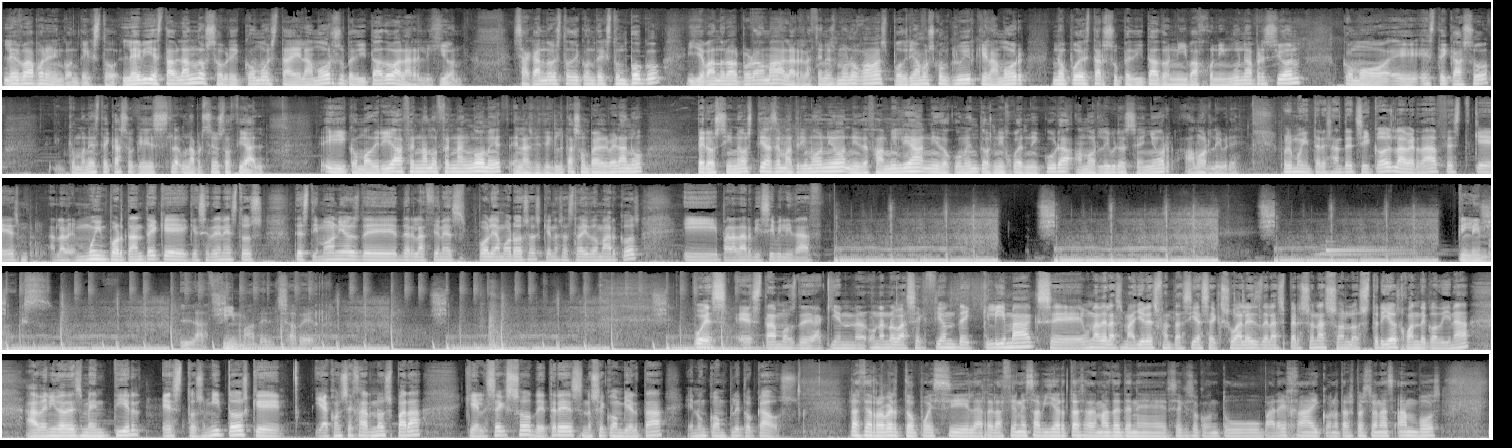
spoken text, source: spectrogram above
Les voy a poner en contexto. Levi está hablando sobre cómo está el amor supeditado a la religión. Sacando esto de contexto un poco y llevándolo al programa a las relaciones monógamas, podríamos concluir que el amor no puede estar supeditado ni bajo ninguna presión, como eh, este caso, como en este caso que es una presión social. Y como diría Fernando Fernán Gómez, en las bicicletas son para el verano, pero sin hostias de matrimonio, ni de familia, ni documentos, ni juez, ni cura, amor libre, Señor, amor libre. Pues muy interesante, chicos. La verdad es que es muy importante que, se den estos testimonios de, de relaciones poliamorosas que nos has traído Marcos y para dar visibilidad. Clímax. La cima del saber. Pues estamos de aquí en una nueva sección de Clímax. Eh, una de las mayores fantasías sexuales de las personas son los tríos. Juan de Codina ha venido a desmentir estos mitos que y aconsejarnos para que el sexo de tres no se convierta en un completo caos. Gracias Roberto. Pues sí, las relaciones abiertas, además de tener sexo con tu pareja y con otras personas, ambos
